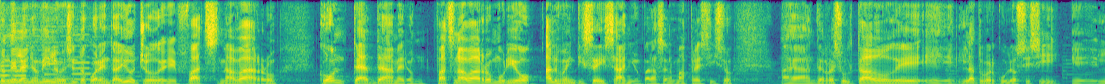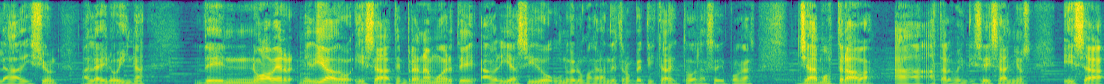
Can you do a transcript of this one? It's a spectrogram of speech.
Del año 1948 de Fats Navarro con Ted Dameron. Fats Navarro murió a los 26 años, para ser más preciso, ah, de resultado de eh, la tuberculosis y eh, la adición a la heroína. De no haber mediado esa temprana muerte, habría sido uno de los más grandes trompetistas de todas las épocas. Ya mostraba hasta los 26 años esa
